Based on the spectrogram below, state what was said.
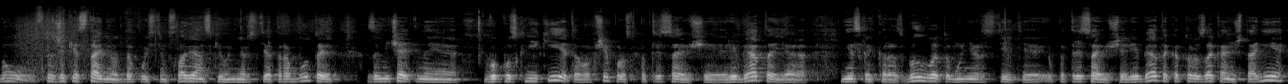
ну, в Таджикистане, вот, допустим, Славянский университет работает, замечательные выпускники, это вообще просто потрясающие ребята. Я несколько раз был в этом университете, потрясающие ребята, которые заканчивают. Они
